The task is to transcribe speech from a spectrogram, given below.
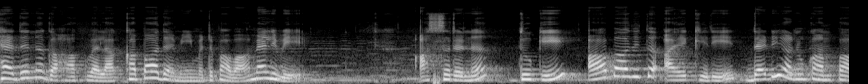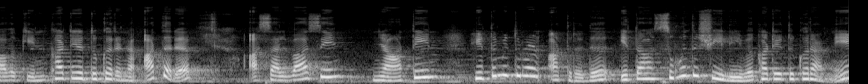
හැදෙන ගහක් වැලක් කපා දැමීමට පවා මැලිවේ. අසරණ දුගී ආබාධිත අය කෙරේ දැඩි අනුකම්පාවකින් කටයුතු කරන අතර අසල්වාසීන් ඥාතීන් හිතමිතුරන් අතරද ඉතා සුහදශීලීව කටයුතු කරන්නේ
